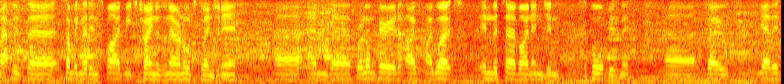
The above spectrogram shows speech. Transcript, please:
That was uh, something that inspired me to train as an aeronautical engineer. Uh, and uh, for a long period, I, I, worked in the turbine engine support business. Uh, so, yeah, this,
